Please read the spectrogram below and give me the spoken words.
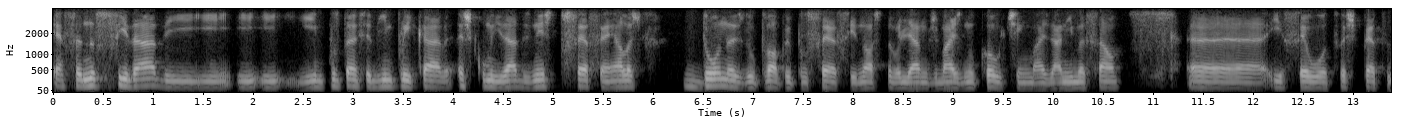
essa necessidade e, e, e, importância de implicar as comunidades neste processo, em elas donas do próprio processo e nós trabalhamos mais no coaching, mais na animação. Uh, isso é outro aspecto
